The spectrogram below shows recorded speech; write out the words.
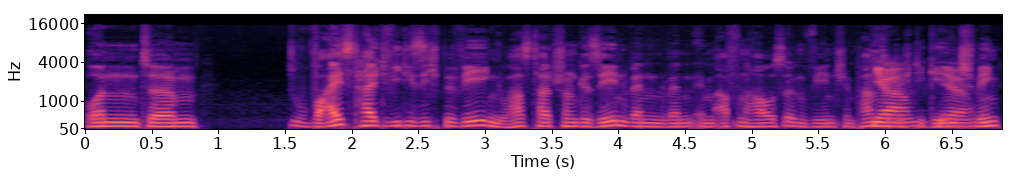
Und ähm, du weißt halt, wie die sich bewegen. Du hast halt schon gesehen, wenn, wenn im Affenhaus irgendwie ein Schimpanse Ja, durch die Gegend ja. schwingt.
